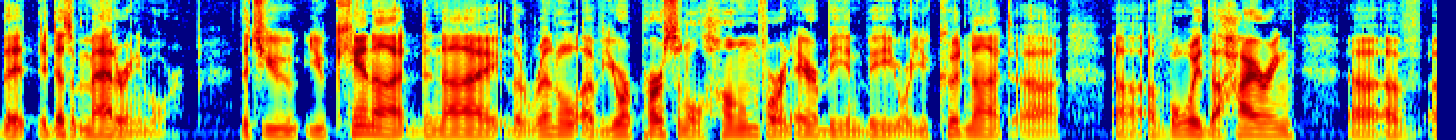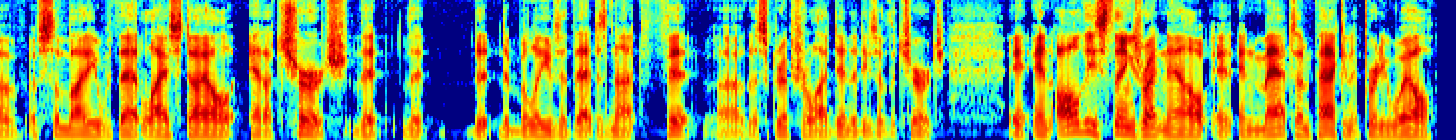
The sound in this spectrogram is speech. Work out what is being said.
that it doesn't matter anymore. That you you cannot deny the rental of your personal home for an Airbnb, or you could not uh, uh, avoid the hiring uh, of, of, of somebody with that lifestyle at a church that that that, that believes that that does not fit uh, the scriptural identities of the church. And, and all these things right now, and, and, Matt's unpacking it pretty well,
